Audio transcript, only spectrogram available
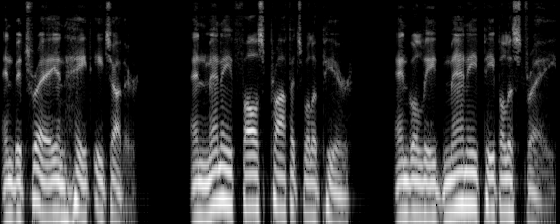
and betray and hate each other. And many false prophets will appear and will lead many people astray.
